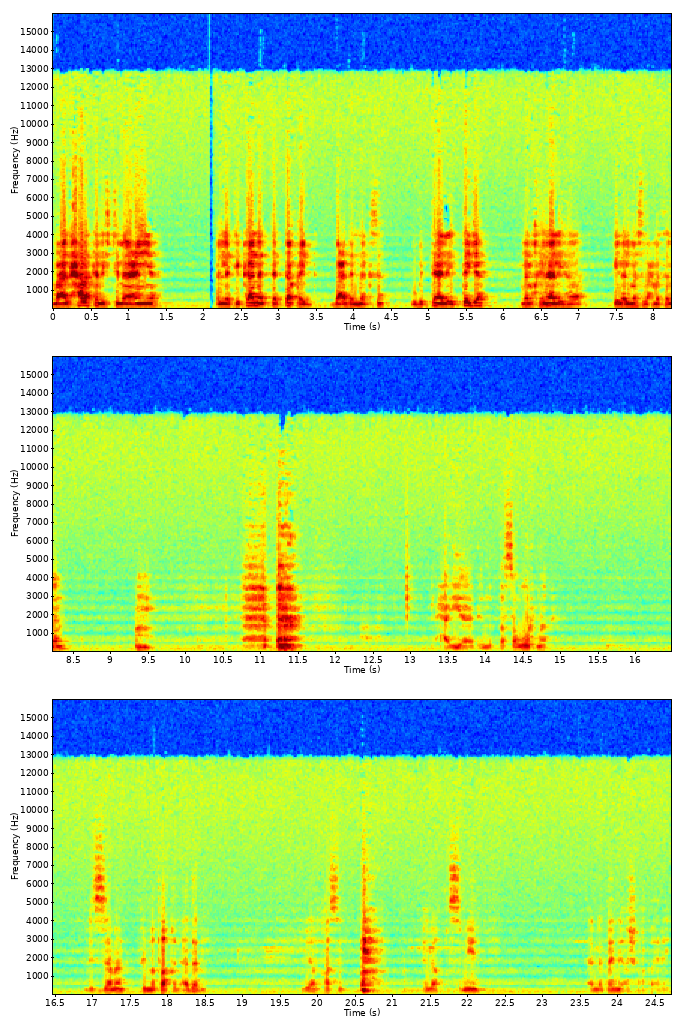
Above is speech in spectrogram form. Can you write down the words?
مع الحركة الاجتماعية التي كانت تتقد بعد النكسة وبالتالي اتجه من خلالها إلى المسرح مثلا. الحقيقة إن تصورنا للزمن في النطاق الأدبي بينقسم إلى قسمين اللتين أشرت إليه.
